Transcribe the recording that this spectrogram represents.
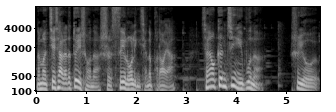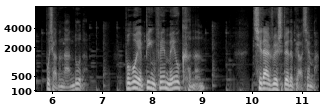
那么接下来的对手呢是 C 罗领衔的葡萄牙，想要更进一步呢是有不小的难度的。不过也并非没有可能，期待瑞士队的表现吧。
